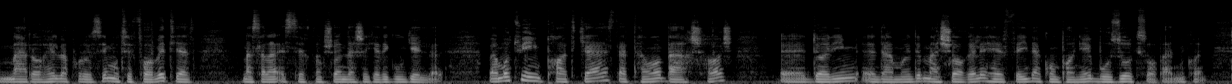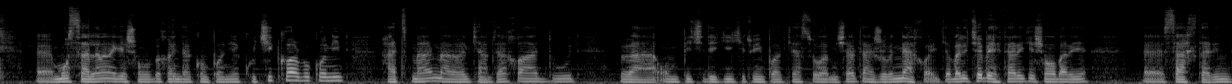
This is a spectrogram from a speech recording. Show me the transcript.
مراحل و پروسه متفاوتی از مثلا استخدام شدن در شرکت گوگل داره. و ما توی این پادکست در تمام بخشهاش داریم در مورد مشاغل حرفه‌ای در کمپانی‌های بزرگ صحبت می‌کنیم. مسلما اگه شما بخواید در کمپانی کوچیک کار بکنید حتما مراحل کمتر خواهد بود و اون پیچیدگی که تو این پادکست صحبت میشه رو تجربه نخواهید ولی چه بهتره که شما برای سختترین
